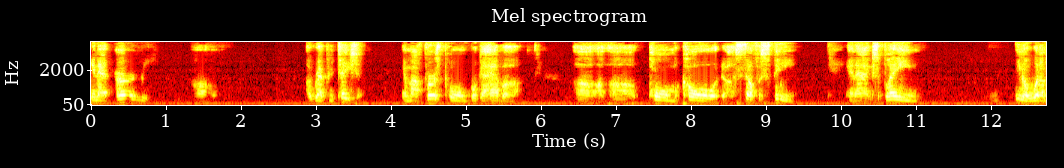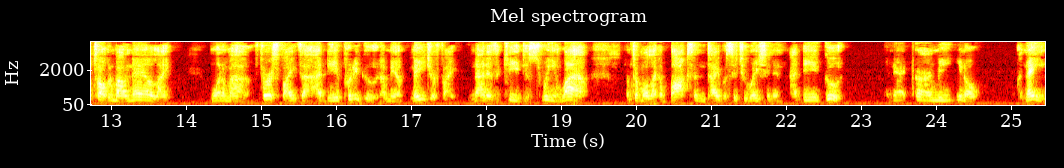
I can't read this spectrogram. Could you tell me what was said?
And that earned me um, a reputation. In my first poem book, I have a, a, a poem called uh, Self Esteem. And I explain, you know, what I'm talking about now. Like one of my first fights, I, I did pretty good. I mean, a major fight, not as a kid just swinging wild. I'm talking about like a boxing type of situation. And I did good. And that earned me, you know, a name.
